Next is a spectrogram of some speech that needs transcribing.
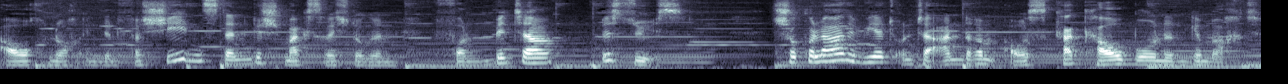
auch noch in den verschiedensten Geschmacksrichtungen, von bitter bis süß. Schokolade wird unter anderem aus Kakaobohnen gemacht.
